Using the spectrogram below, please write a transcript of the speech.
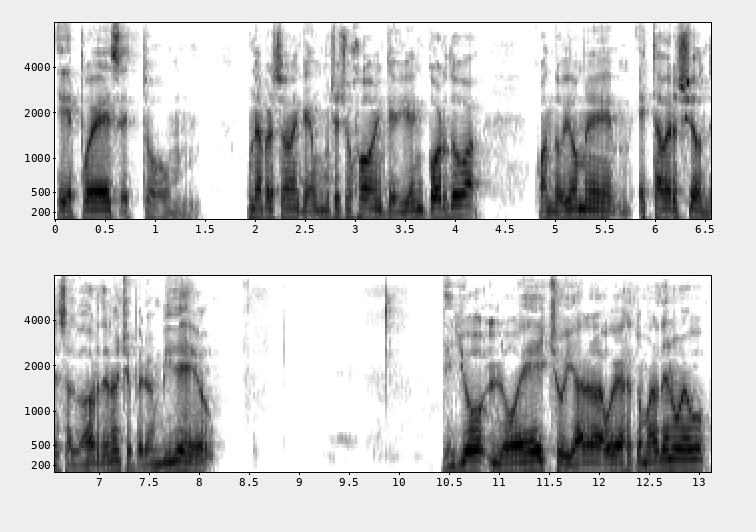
Y después, esto, una persona, que un muchacho joven que vive en Córdoba, cuando vio me, esta versión de Salvador de Noche, pero en video, que yo lo he hecho y ahora la voy a retomar de nuevo,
